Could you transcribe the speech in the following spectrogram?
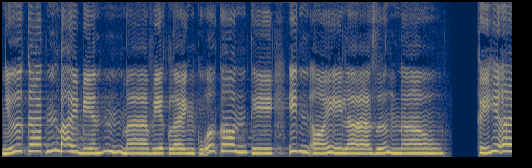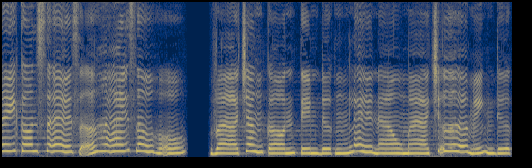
như cát bãi biển mà việc lành của con thì ít ỏi là dương nào. Khi ấy con sẽ sợ hãi sâu hổ, và chẳng còn tìm được lẽ nào mà chữa mình được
